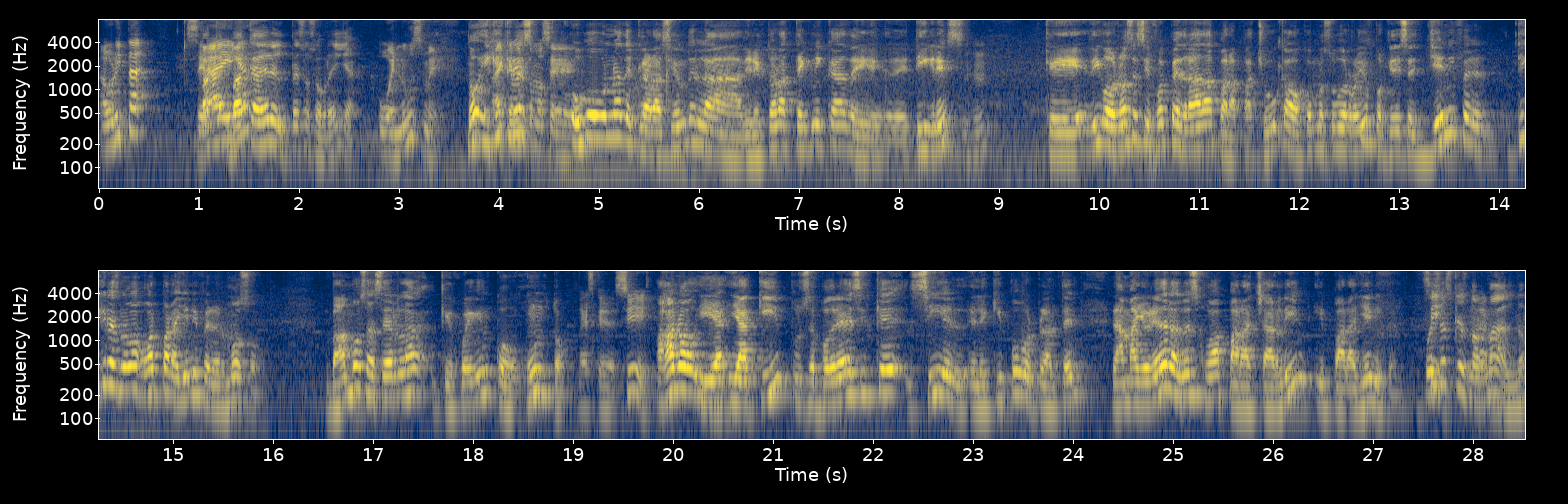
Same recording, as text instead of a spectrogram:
Ahorita será Va, ella va a caer el peso sobre ella. o en Usme. No, ¿y qué crees? cómo se- Hubo una declaración de la directora técnica de, de Tigres que, digo, no sé si fue pedrada para Pachuca o cómo estuvo el rollo, porque dice, Jennifer, Tigres no va a jugar para Jennifer Hermoso. Vamos a hacerla que juegue en conjunto. Es que sí. Ajá, no, y, y aquí pues se podría decir que sí, el, el equipo o el plantel, la mayoría de las veces juega para Charlene y para Jennifer. Pues Sí, es que es claro. normal, ¿no?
